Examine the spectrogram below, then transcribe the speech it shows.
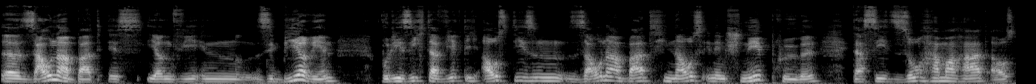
äh, Saunabad ist, irgendwie in Sibirien, wo die sich da wirklich aus diesem Saunabad hinaus in den Schnee prügeln, das sieht so hammerhart aus.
